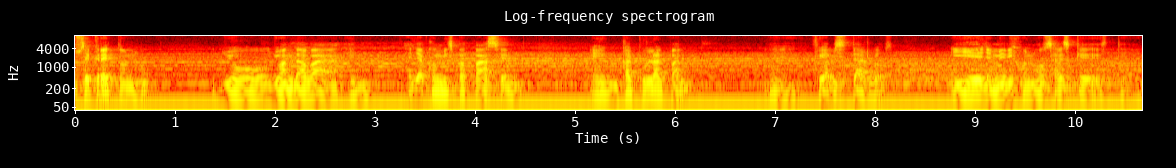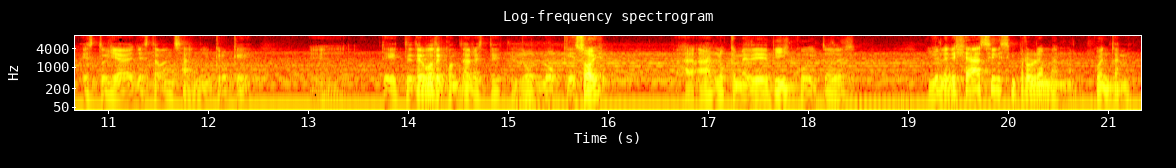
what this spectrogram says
secreto, ¿no? Yo, yo andaba allá con mis papás en, en Calpulalpan, eh, fui a visitarlos y ella me dijo, no, sabes que este, esto ya, ya está avanzando y creo que eh, te, te debo de contar este, lo, lo que soy, a, a lo que me dedico y todo eso. Y yo le dije, ah, sí, sin problema, ¿no? Cuéntame.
